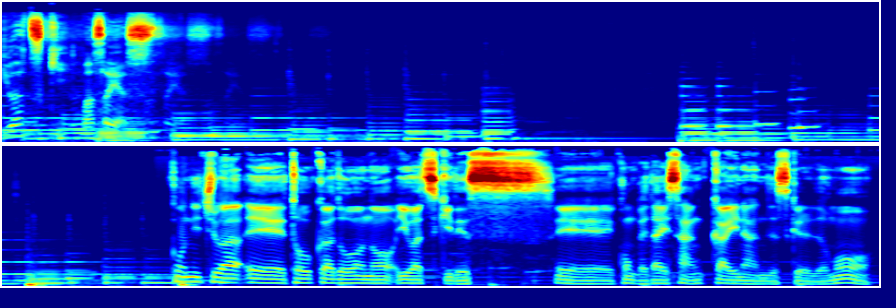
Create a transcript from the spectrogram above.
岩月正康こんにちは、えー、東華堂の岩月です、えー。今回第3回なんですけれども、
